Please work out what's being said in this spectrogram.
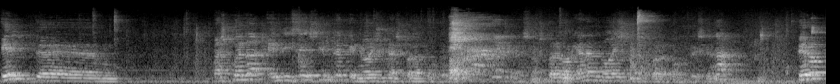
Él, eh, la escuela, él dice siempre que no es una escuela confesional. La escuela borgiana no es una escuela confesional. Pero,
